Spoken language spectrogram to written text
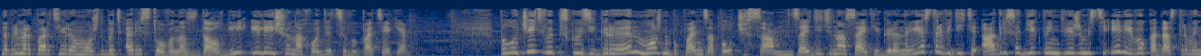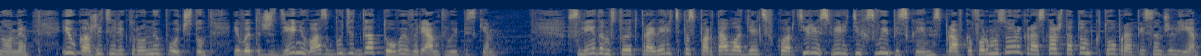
Например, квартира может быть арестована с долги или еще находится в ипотеке. Получить выписку из ЕГРН можно буквально за полчаса. Зайдите на сайт ЕГРН реестра, введите адрес объекта недвижимости или его кадастровый номер и укажите электронную почту. И в этот же день у вас будет готовый вариант выписки. Следом стоит проверить паспорта владельцев квартиры и сверить их с выпиской. Справка формы 40 расскажет о том, кто прописан в жилье.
